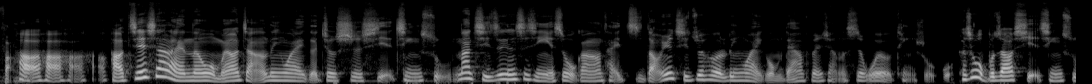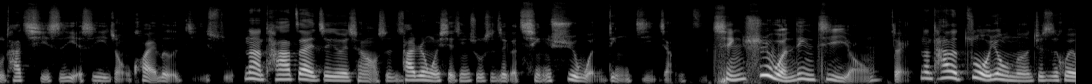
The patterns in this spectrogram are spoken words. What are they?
方。好好好好好，接下来呢，我们要讲的另外一个就是血清素。那其实这件事情也是我刚刚才知道，因为其实最后的另外一个我们等一下分享的是我有听说过，可是我不知道血清素它其实也是一种快乐激素。那他在这位陈老师，他认为血清素是这个情绪稳定剂这样子。情绪稳定剂哦，对，那它的作用呢，就是会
